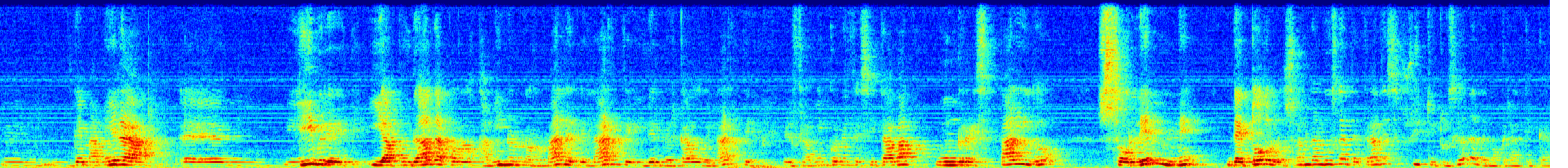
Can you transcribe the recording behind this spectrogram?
mm, de manera eh, libre y apurada por los caminos normales del arte y del mercado del arte. El flamenco necesitaba un respaldo solemne de todos los andaluces detrás de sus instituciones democráticas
